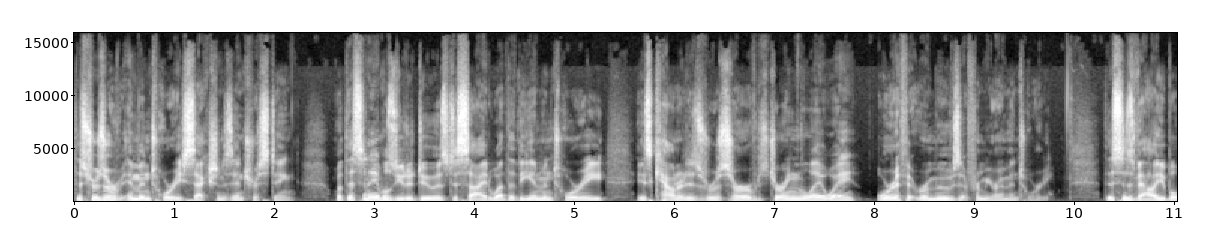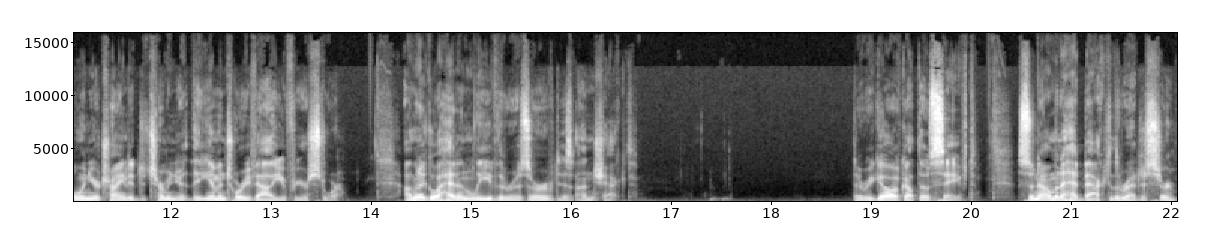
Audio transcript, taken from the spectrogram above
This reserve inventory section is interesting. What this enables you to do is decide whether the inventory is counted as reserved during the layaway or if it removes it from your inventory. This is valuable when you're trying to determine the inventory value for your store. I'm going to go ahead and leave the reserved as unchecked. There we go, I've got those saved. So now I'm going to head back to the register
